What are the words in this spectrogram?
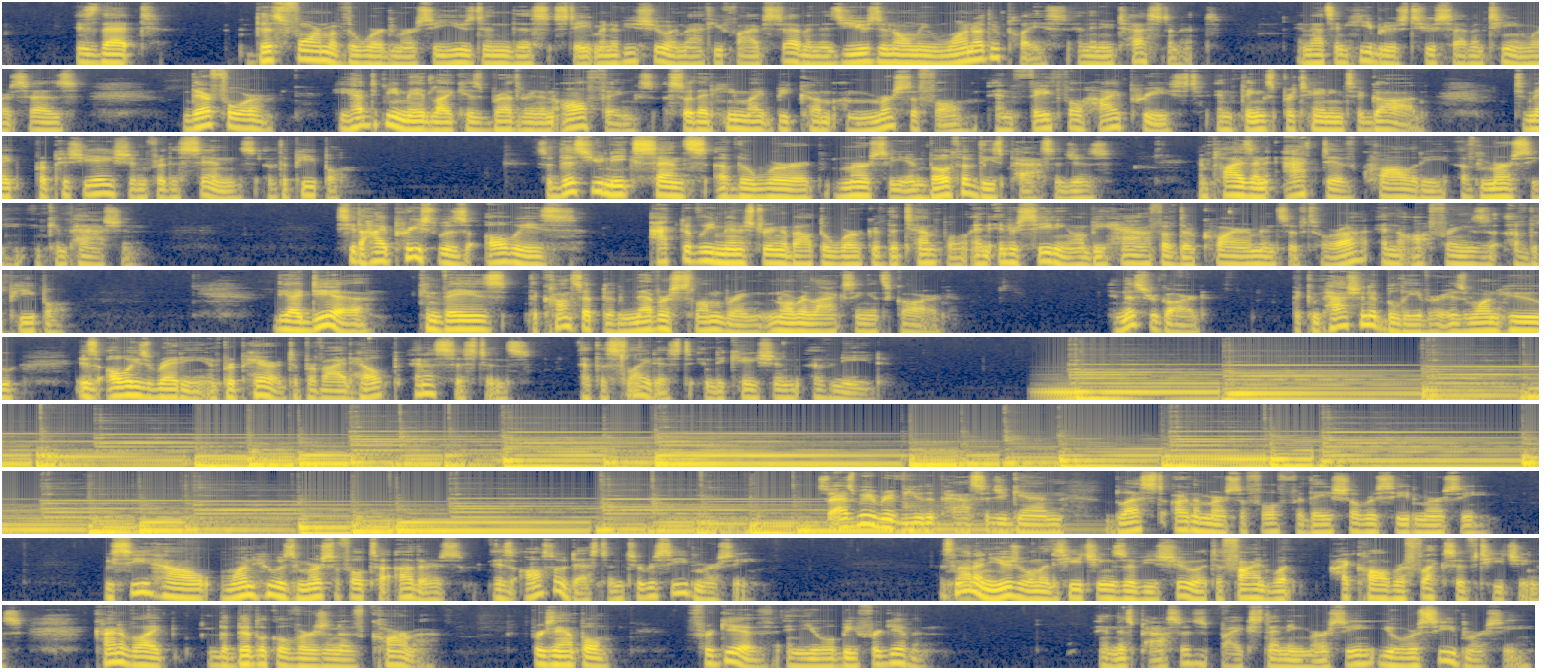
is that this form of the word mercy used in this statement of Yeshua in Matthew 5 7 is used in only one other place in the New Testament, and that's in Hebrews 2:17 where it says, "Therefore he had to be made like his brethren in all things, so that he might become a merciful and faithful high priest in things pertaining to God, to make propitiation for the sins of the people." So, this unique sense of the word mercy in both of these passages implies an active quality of mercy and compassion. See, the high priest was always actively ministering about the work of the temple and interceding on behalf of the requirements of Torah and the offerings of the people. The idea conveys the concept of never slumbering nor relaxing its guard. In this regard, the compassionate believer is one who is always ready and prepared to provide help and assistance at the slightest indication of need. So, as we review the passage again, blessed are the merciful, for they shall receive mercy. We see how one who is merciful to others is also destined to receive mercy. It's not unusual in the teachings of Yeshua to find what I call reflexive teachings, kind of like the biblical version of karma. For example, forgive and you will be forgiven. In this passage, by extending mercy, you'll receive mercy.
